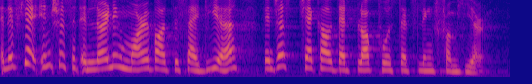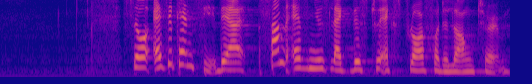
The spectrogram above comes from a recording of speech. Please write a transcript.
And if you're interested in learning more about this idea, then just check out that blog post that's linked from here. So as you can see, there are some avenues like this to explore for the long term.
